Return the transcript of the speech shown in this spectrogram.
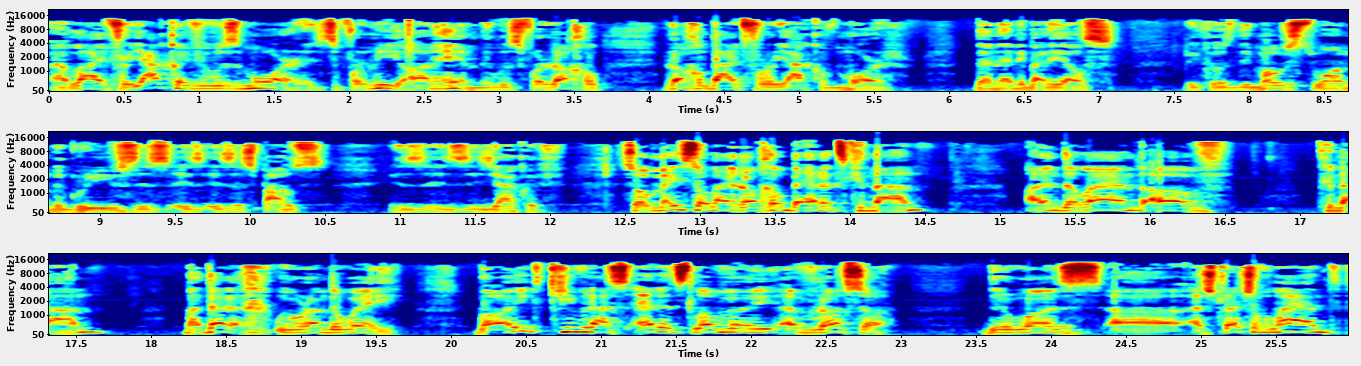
a lie. For Yaakov, it was more. It's for me, on him. It was for Rachel. Rachel died for Yaakov more than anybody else, because the most one that grieves is, is, is a spouse, is, is, is Yaakov. So Mesa Alai Rachel, Be'eretz Canaan, in the land of Canaan, Baderech, we were on the way. Ba'oid kivras eretz lovei avrasa. There was uh, a stretch of land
